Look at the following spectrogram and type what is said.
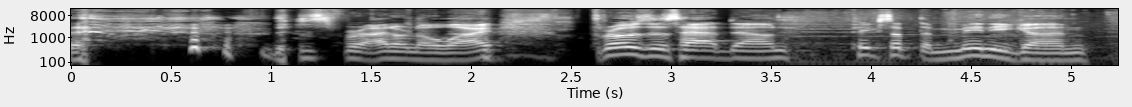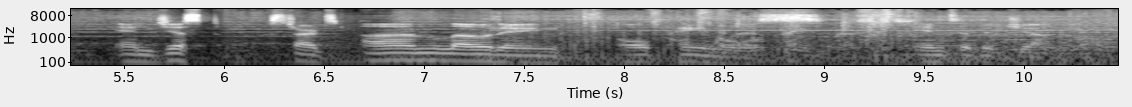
then just for I don't know why, throws his hat down, picks up the minigun, and just starts unloading old painless into the jungle.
